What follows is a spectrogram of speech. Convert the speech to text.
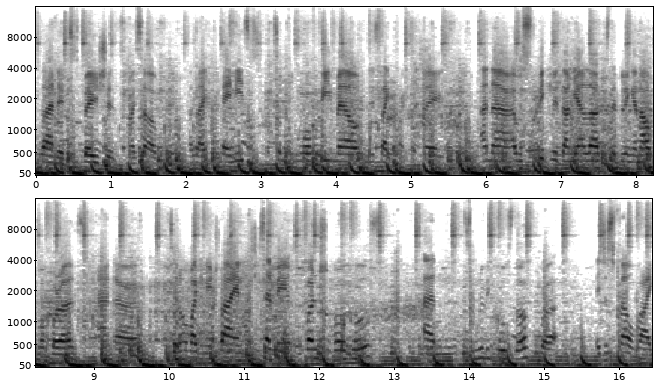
planets, spaceships myself. I was like, okay, it something more female, it's like and uh, I was speaking with Daniela because they're doing an album for us and uh, I said, oh why don't you try? And she sent me a bunch of vocals and some really cool stuff but it just felt like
